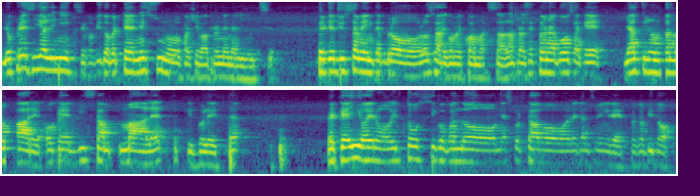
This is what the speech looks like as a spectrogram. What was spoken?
Li ho presi io all'inizio, capito? Perché nessuno lo faceva tranne me all'inizio. Perché giustamente, bro, lo sai come qua a Marsala, fra se fai una cosa che gli altri non sanno fare o che è vista male, tra virgolette, perché io ero il tossico quando mi ascoltavo le canzoni rap, capito?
